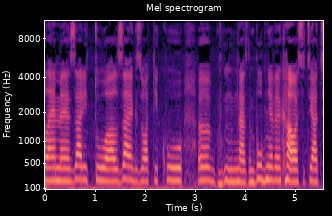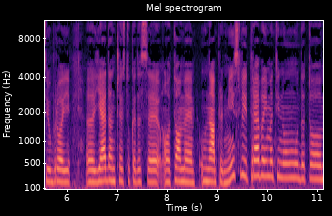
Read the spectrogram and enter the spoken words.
pleme, za ritual, za egzotiku, e, ne znam, bubnjeve kao asocijaciju broj 1, e, često kada se o tome unapred misli, treba imati na umu da to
